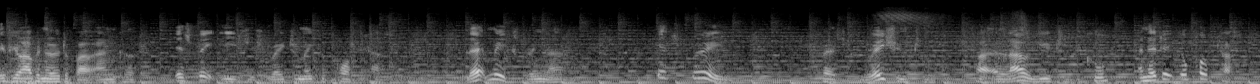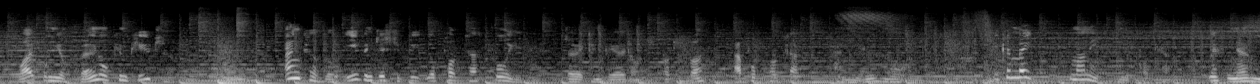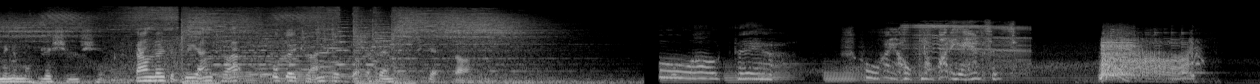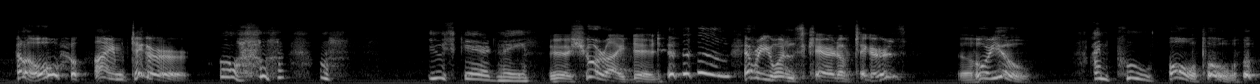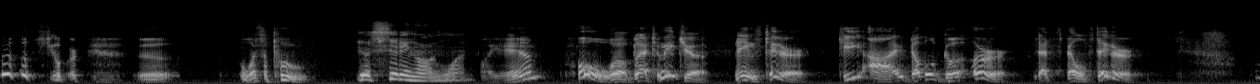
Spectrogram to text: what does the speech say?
If you haven't heard about Anchor, it's the easiest way to make a podcast. Let me explain that. It's free. There's creation tools that allow you to record and edit your podcast right from your phone or computer. Anchor will even distribute your podcast for you so it can be heard on Spotify, Apple Podcasts, and many more. You can make money from your podcast with no minimal listenership. Download the free Anchor app or go to anchor.fm to get started. Oh, out there. Oh, I hope nobody answers. Hello, I'm Tigger. Oh, you scared me. Yeah, sure, I did. Everyone's scared of Tiggers. Uh, who are you? I'm Pooh. Oh, Pooh. sure. Uh, what's a Pooh? You're sitting on one. I am? Oh, well, glad to meet you. Name's Tigger. T I double G R. That spells Tigger.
